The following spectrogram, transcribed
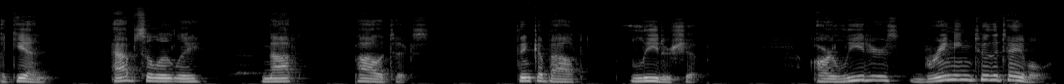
Again, absolutely not politics. Think about leadership. Are leaders bringing to the table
